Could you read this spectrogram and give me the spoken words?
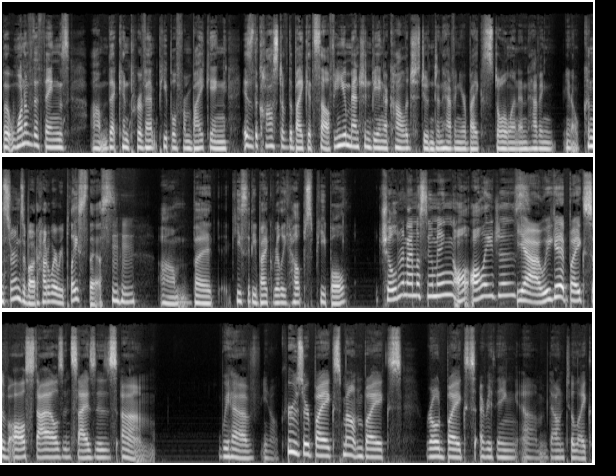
But one of the things um, that can prevent people from biking is the cost of the bike itself. You mentioned being a college student and having your bike stolen and having, you know, concerns about how do I replace this? Um, but Key City Bike really helps people. Children, I'm assuming, all, all ages? Yeah, we get bikes of all styles and sizes. Um, we have, you know, cruiser bikes, mountain bikes, road bikes, everything um, down to like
